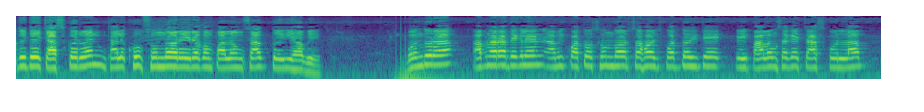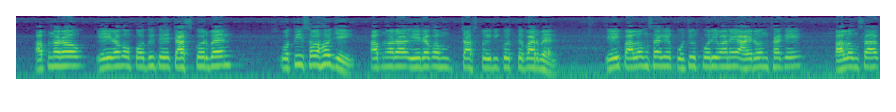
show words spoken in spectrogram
পদ্ধতিতে চাষ করবেন, তাহলে খুব সুন্দর এইরকম পালং শাক তৈরি হবে। বন্ধুরা, আপনারা দেখলেন আমি কত সুন্দর সহজ পদ্ধতিতে এই পালং শাকের চাষ করলাম। আপনারাও এই রকম পদ্ধতিতে চাষ করবেন। অতি সহজেই আপনারা এরকম চাষ তৈরি করতে পারবেন। এই পালং শাকে প্রচুর পরিমাণে আয়রন থাকে। পালং শাক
